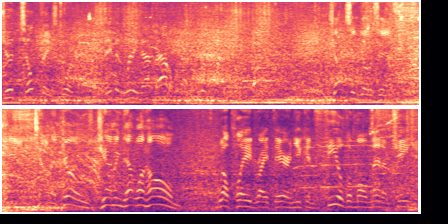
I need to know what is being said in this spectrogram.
should tilt things toward them. They've been winning that battle. Johnson goes in. And down it goes, jamming that one home. Well played right there, and you can feel the momentum changing.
